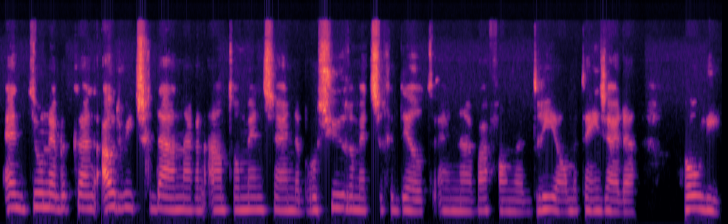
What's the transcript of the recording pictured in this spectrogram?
En toen heb ik een outreach gedaan naar een aantal mensen en de brochure met ze gedeeld. En uh, waarvan drie al meteen zeiden: Holy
